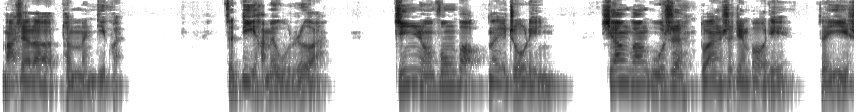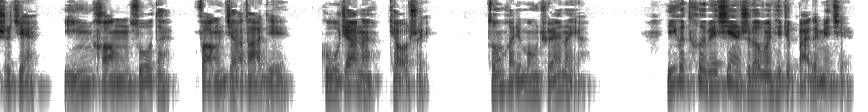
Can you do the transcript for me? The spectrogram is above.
拿下了屯门地块。这地还没捂热啊，金融风暴那就骤临，香港股市短时间暴跌。这一时间，银行缩贷，房价大跌，股价呢跳水，中海就蒙圈了呀。一个特别现实的问题就摆在面前：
